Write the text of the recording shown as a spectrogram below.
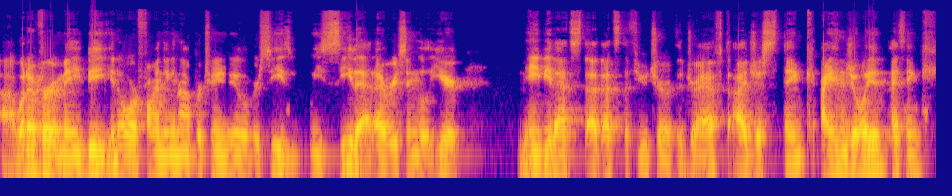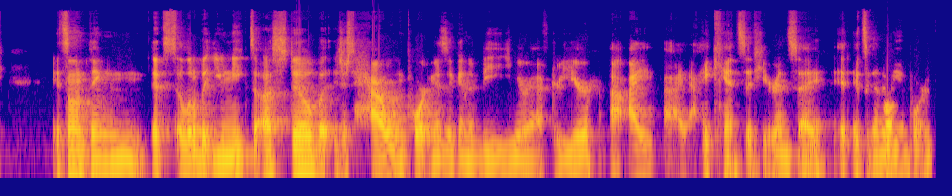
uh, whatever it may be. You know, or finding an opportunity overseas. We see that every single year. Maybe that's that. That's the future of the draft. I just think I enjoy it. I think it's something that's a little bit unique to us still, but just how important is it going to be year after year? I I, I can't sit here and say it, it's going to be important.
